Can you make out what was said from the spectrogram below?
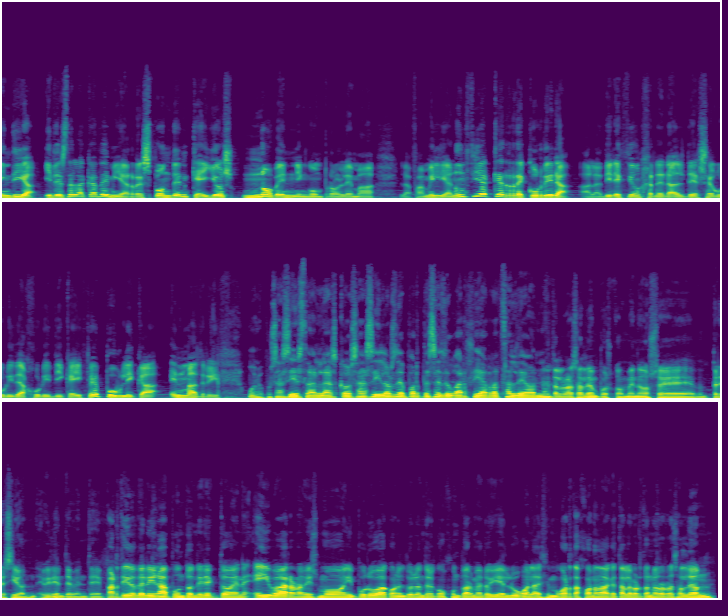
India y desde la academia responden que ellos no ven ningún problema. La familia anuncia que recurrirá a la Dirección General de Seguridad Jurídica y Fe Pública en Madrid. Bueno, pues así están las cosas y los deportes Edu García, Rachaldeón. ¿Qué tal, Rachaldeón? Pues con menos eh, presión, evidentemente. Partido de Liga, punto en directo en Eibar, ahora mismo en Ipurúa, con el duelo entre el conjunto armero y el Lugo en la decimocuarta jornada. ¿Qué tal, Alberto Nero, Rachaldeón?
